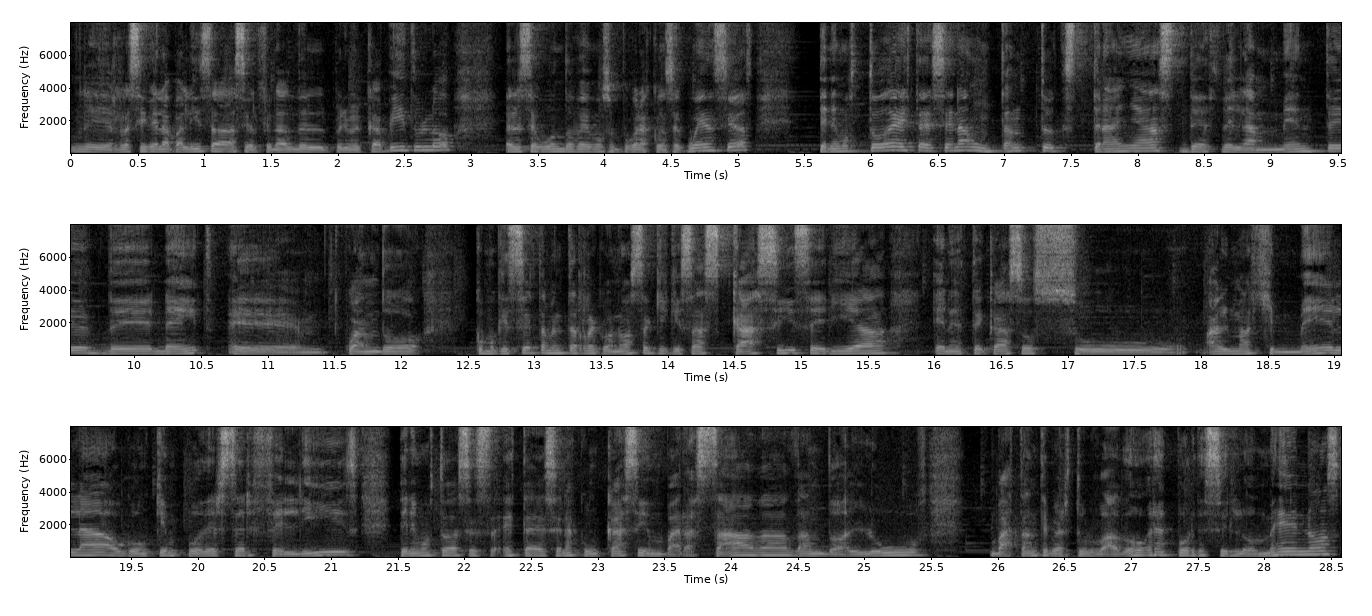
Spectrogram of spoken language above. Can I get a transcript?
recibe la paliza hacia el final del primer capítulo. El segundo vemos un poco las consecuencias. Tenemos toda esta escena un tanto extrañas desde la mente de Nate. Eh, cuando como que ciertamente reconoce que quizás casi sería en este caso su alma gemela o con quien poder ser feliz. Tenemos todas estas escenas con casi embarazada, dando a luz, bastante perturbadoras por decirlo menos.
